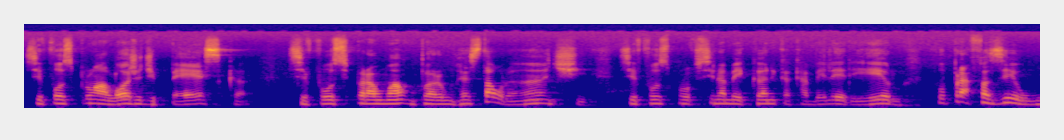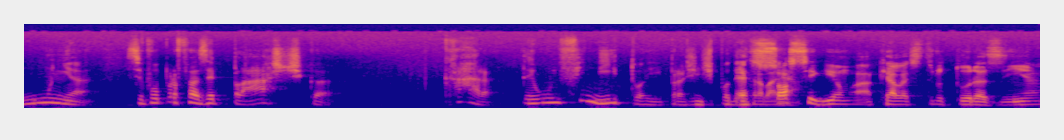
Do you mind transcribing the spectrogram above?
se fosse para uma loja de pesca, se fosse para um restaurante, se fosse para oficina mecânica cabeleireiro, se for para fazer unha, se for para fazer plástica. Cara, tem um infinito aí para a gente poder É trabalhar. só seguir uma- aquela estruturazinha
